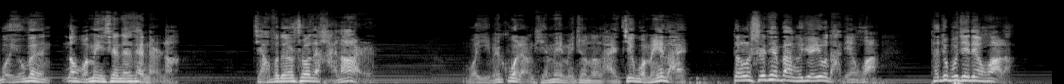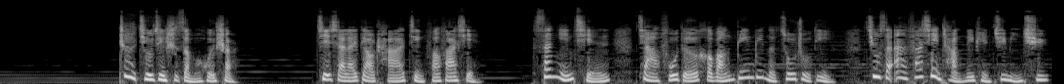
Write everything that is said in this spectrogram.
我又问那我妹现在在哪儿呢？贾福德说在海拉尔。我以为过两天妹妹就能来，结果没来。等了十天半个月又打电话，他就不接电话了。”这究竟是怎么回事？接下来调查，警方发现，三年前贾福德和王冰冰的租住地就在案发现场那片居民区。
